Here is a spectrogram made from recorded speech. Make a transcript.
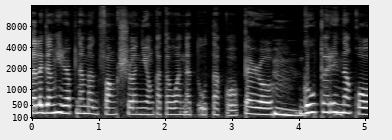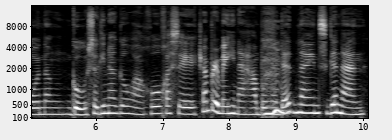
Talagang hirap na mag-function yung katawan at utak ko. Pero, Mm. go pa rin ako ng go sa ginagawa ko kasi, syempre, may hinahabol na deadlines, ganan.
